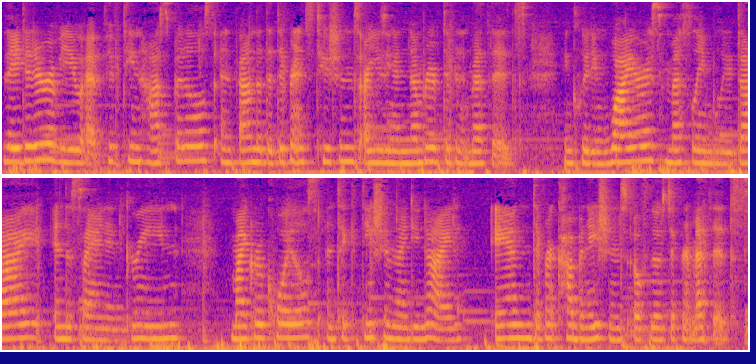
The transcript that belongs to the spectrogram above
They did a review at 15 hospitals and found that the different institutions are using a number of different methods, including wires, methylene blue dye, indocyanine green, microcoils, and technetium-99, and different combinations of those different methods.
